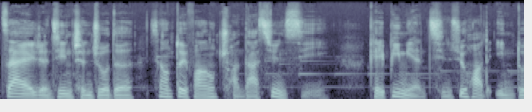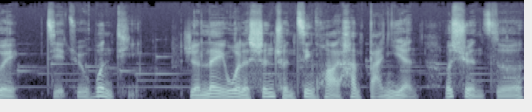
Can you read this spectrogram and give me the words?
再冷静沉着地向对方传达讯息，可以避免情绪化的应对，解决问题。人类为了生存、进化和繁衍而选择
